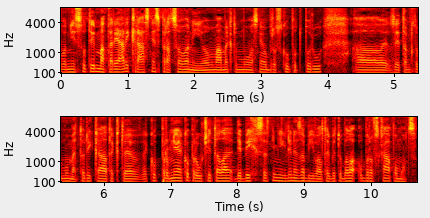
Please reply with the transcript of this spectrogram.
Oni jsou ty materiály krásně zpracovaný. Jo. Máme k tomu vlastně obrovskou podporu. A je tam k tomu metodika, tak to je jako pro mě jako pro učitele, kdybych se s tím nikdy nezabýval, tak by to byla obrovská pomoc.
